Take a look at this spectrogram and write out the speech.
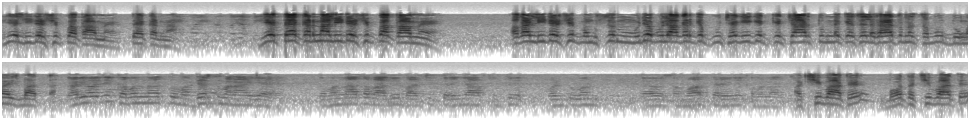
ये लीडरशिप का काम है तय करना। ये तय करना लीडरशिप का काम है। अगर लीडरशिप मुझसे मुझे बुला करके पूछेगी कि, कि चार्ज तुमने कैसे लगाया तो मैं सबूत दूँगा इस बात का। धारीवाल जी कमलनाथ को मध्यस्थ बनाया गया है। कमलनाथ अब आगे बातचीत करेंगे आप सबसे वन टू वन संवाद करेंगे कमलनाथ अच्छी बात है बहुत अच्छी बात है।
